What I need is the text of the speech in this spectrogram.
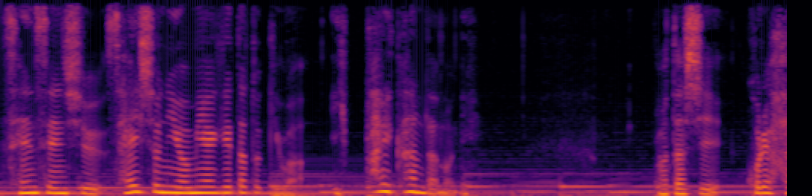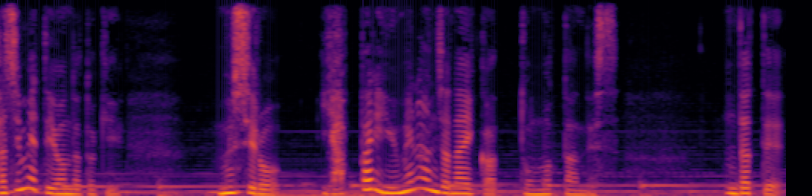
先々週最初に読み上げた時はいっぱい噛んだのに。私これ初めて読んだ時むしろやっぱり夢なんじゃないかと思ったんです。だって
